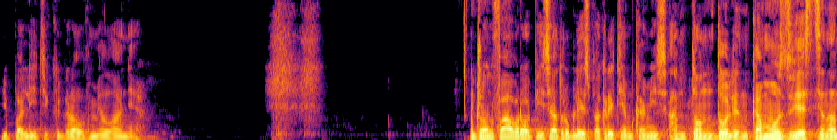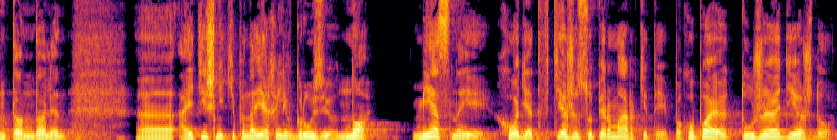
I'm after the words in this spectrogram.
и политик, играл в Милане. Джон Фавро, 50 рублей с покрытием комиссии. Антон Долин. Кому известен Антон Долин? Э, айтишники понаехали в Грузию, но местные ходят в те же супермаркеты, покупают ту же одежду,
